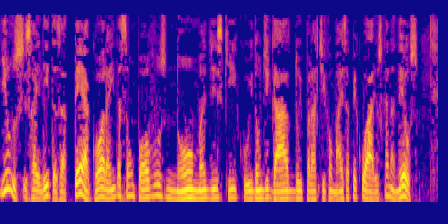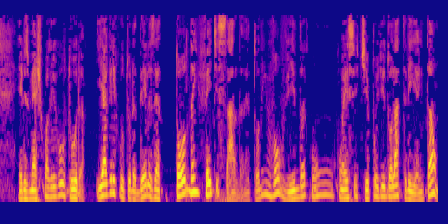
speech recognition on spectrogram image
E os israelitas até agora ainda são povos nômades que cuidam de gado e praticam mais a pecuária. Os cananeus, eles mexem com a agricultura. E a agricultura deles é toda enfeitiçada, é toda envolvida com, com esse tipo de idolatria. Então,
